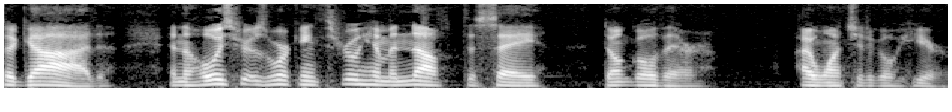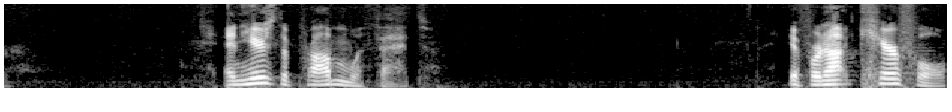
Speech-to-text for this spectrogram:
to God and the Holy Spirit was working through him enough to say, don't go there. I want you to go here. And here's the problem with that. If we're not careful,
